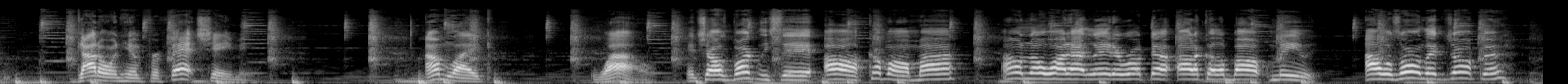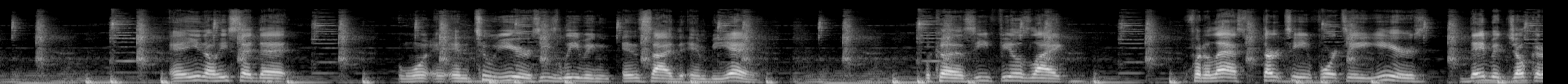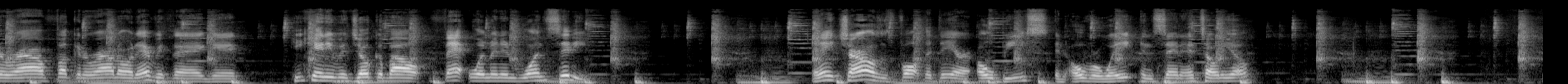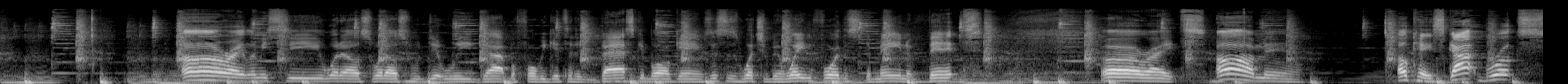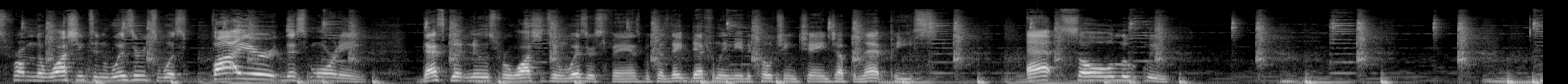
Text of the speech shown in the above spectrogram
got on him for fat shaming. I'm like, wow. And Charles Barkley said, Oh, come on, ma. I don't know why that lady wrote that article about me. I was on that Joker. And, you know, he said that in two years he's leaving inside the NBA. Because he feels like for the last 13, 14 years, they've been joking around, fucking around on everything. And he can't even joke about fat women in one city. It ain't Charles's fault that they are obese and overweight in San Antonio. All right, let me see what else. What else did we got before we get to the basketball games? This is what you've been waiting for. This is the main event. All right. Oh man. Okay, Scott Brooks from the Washington Wizards was fired this morning. That's good news for Washington Wizards fans because they definitely need a coaching change up in that piece. Absolutely.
